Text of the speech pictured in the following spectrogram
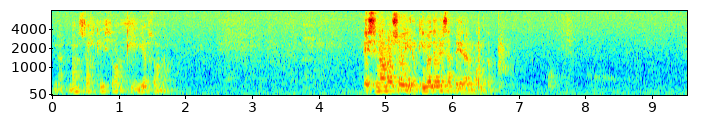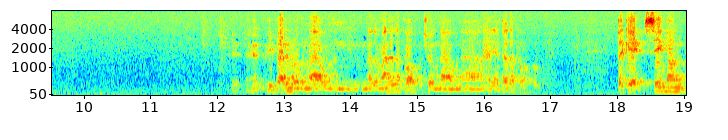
no, non so chi sono, chi io sono. E se non lo so io, chi lo deve sapere al mondo? Vi pare una, una, domanda da poco, cioè una, una, realtà da poco? Perché se non,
